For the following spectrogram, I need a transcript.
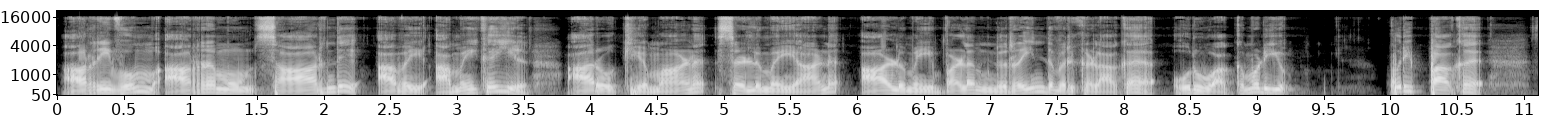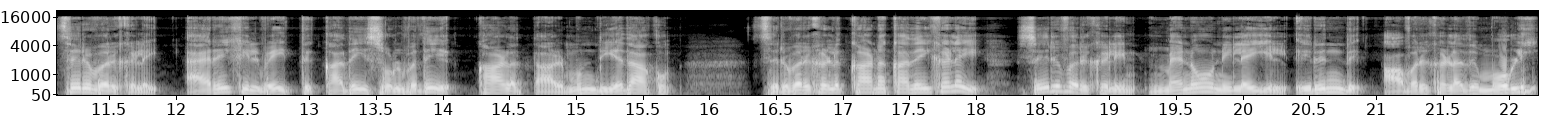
அறிவும் அறமும் சார்ந்து அவை அமைகையில் ஆரோக்கியமான செழுமையான ஆளுமை வளம் நிறைந்தவர்களாக உருவாக்க முடியும். குறிப்பாக சிறுவர்களை அருகில் வைத்து கதை சொல்வது காலத்தால் முந்தியதாகும். சிறுவர்களுக்கான கதைகளை சிறுவர்களின் மெனோ நிலையில் இருந்து அவர்களது மொழி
